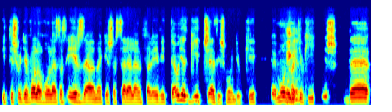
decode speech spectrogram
itt is ugye valahol ez az érzelmek és a szerelem felé vitte. Ugye gics, ez is mondjuk ki, mondhatjuk Igen. így is, de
